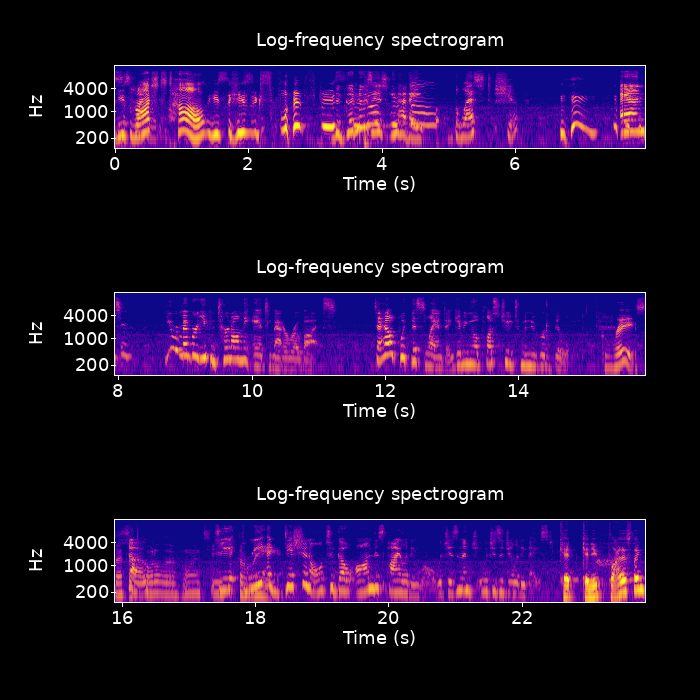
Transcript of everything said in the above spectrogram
He's watched. Tal. He's he's explored space. The good news is you have a-. blessed ship. And you remember you can turn on the antimatter robots to help with this landing, giving you a plus two to maneuverability. Great. So that's a total of one, two, So you get three additional to go on this piloting roll, which is an ag- which is agility based. Can can you fly this thing?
